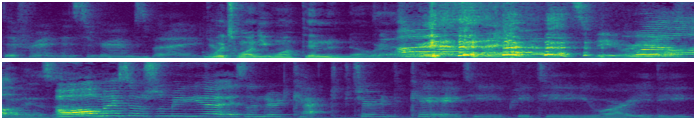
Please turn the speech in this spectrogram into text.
different Instagrams, but I don't. which one do you want them to know? Uh, yeah, let's be real. well, Funny as hell. all my social media is under Captured, K A T P T U R E D.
